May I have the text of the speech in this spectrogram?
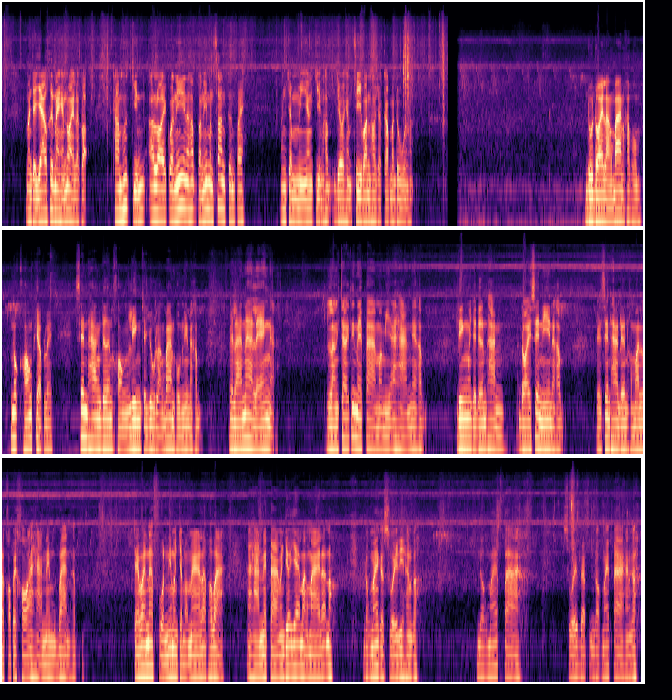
มันจะยาวขึ้นมาแหมหน่อยแล้วก็ทำให้กินอร่อยกว่านี้นะครับ ตอนนี้มันสั้นเกินไป มันจะมีอย่างกินครับ เดี๋ยวแหมสี่วันเราจะกลับมาดูกันครับ ดูดอยหลังบ้านครับ ผม นกฮ้องเพียบเลย เส้นทางเดินของลิงจะอยู่หลังบ้านผมนี่นะครับ เวลาหน้าแล้งเนี่ยหลังจากที่ในป่ามามีอาหารเนี่ยครับ ลิงมันจะเดินผ่านดอยเส้นนี้นะครับ เป็นเส้นทางเดินของมันแล้วก็ไปขออาหารในหมู่บ้านครับ แต่ว่าหน้าฝนนี่มันจะมามาแล้ว เพราะว่าอาหารในป่ามันเยอะแยะมากมายแล้วเนาะดอกไม้ก็สวยดีฮันก็ ดอกไม้ป่า สวยแบบดอกไม้ป่าฮันก็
